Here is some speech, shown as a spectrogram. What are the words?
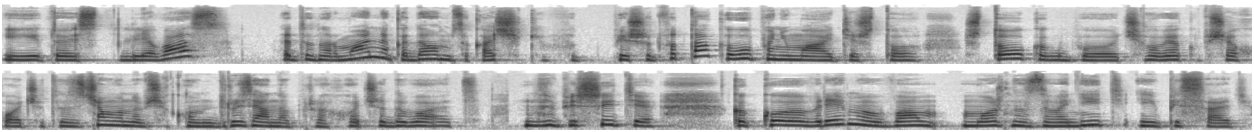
И то есть для вас это нормально, когда вам заказчики пишут вот так, и вы понимаете, что, что как бы человек вообще хочет, и зачем он вообще к вам друзья, например, хочет добавиться. Напишите, какое время вам можно звонить и писать.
